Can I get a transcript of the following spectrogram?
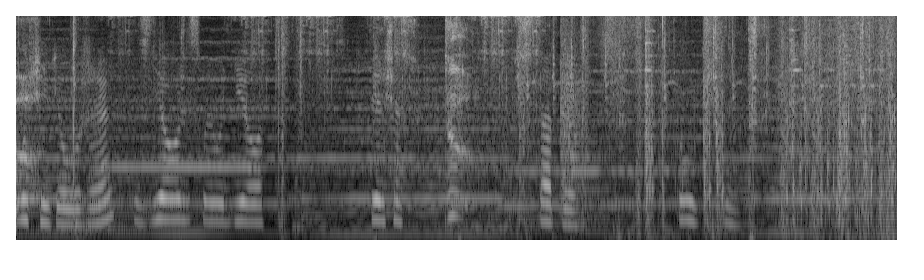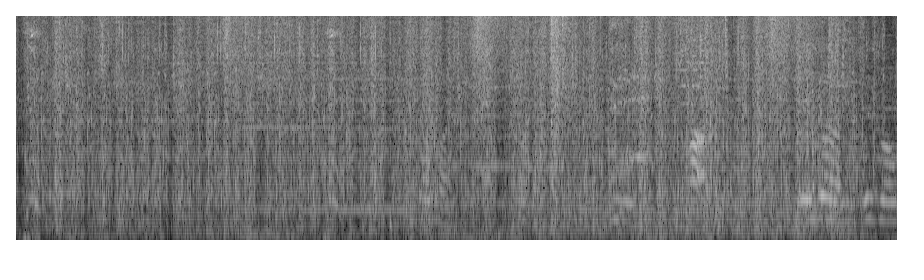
лучники уже сделали своего дела. Теперь сейчас статуи. Опа. Миллион вызвал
